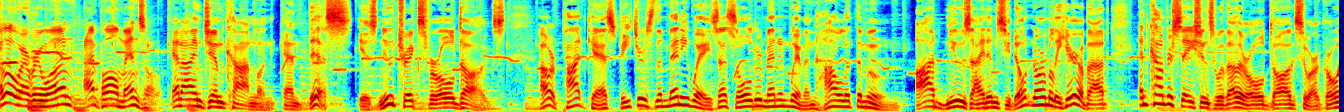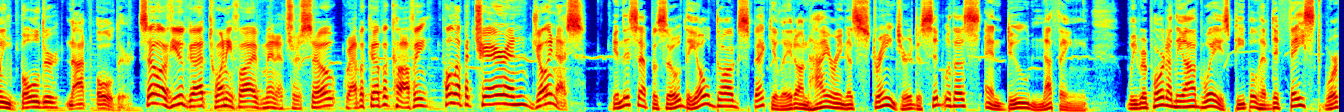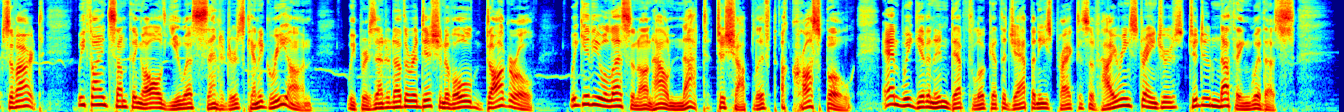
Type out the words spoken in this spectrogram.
Hello, everyone. I'm Paul Menzel. And I'm Jim Conlon, and this is New Tricks for Old Dogs. Our podcast features the many ways us older men and women howl at the moon, odd news items you don't normally hear about, and conversations with other old dogs who are growing bolder, not older. So if you've got 25 minutes or so, grab a cup of coffee, pull up a chair, and join us. In this episode, the old dogs speculate on hiring a stranger to sit with us and do nothing. We report on the odd ways people have defaced works of art. We find something all U.S. senators can agree on. We present another edition of Old Doggerel. We give you a lesson on how not to shoplift a crossbow. And we give an in depth look at the Japanese practice of hiring strangers to do nothing with us.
